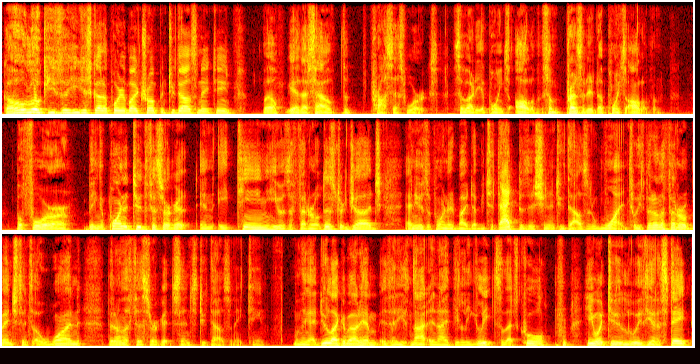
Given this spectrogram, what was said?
go, oh, look, he's, he just got appointed by Trump in 2018. Well, yeah, that's how the process works. Somebody appoints all of them, some president appoints all of them. Before being appointed to the Fifth Circuit in 18, he was a federal district judge, and he was appointed by W to that position in 2001. So he's been on the federal bench since 01, been on the Fifth Circuit since 2018. One thing I do like about him is that he's not an Ivy League elite, so that's cool. he went to Louisiana State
